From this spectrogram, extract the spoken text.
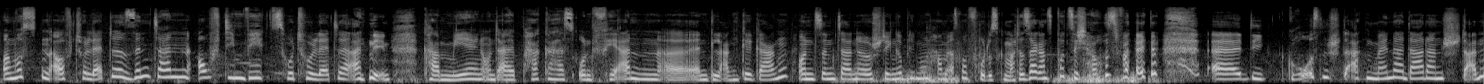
und mussten auf Toilette, sind dann auf dem Weg zur Toilette an den Kamelen und Alpakas und Pferden äh, entlang gegangen und sind dann äh, stehen geblieben und haben erstmal Fotos gemacht. Das sah ganz putzig aus, weil äh, die großen, starken Männer da dann standen,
